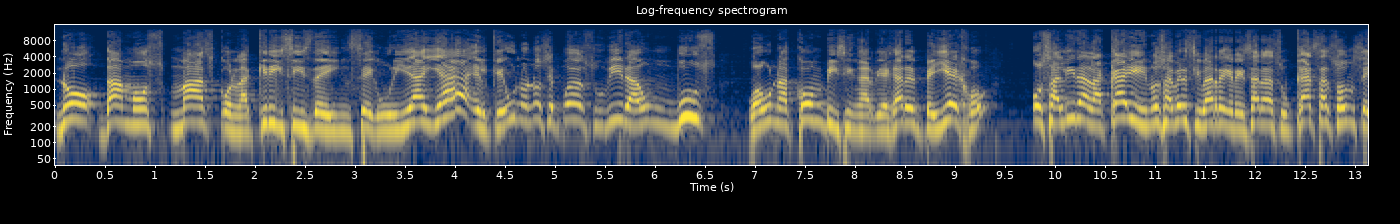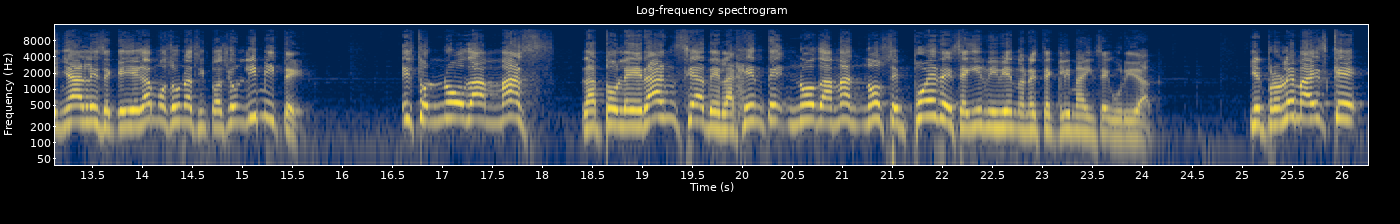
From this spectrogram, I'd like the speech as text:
No damos más con la crisis de inseguridad. Ya el que uno no se pueda subir a un bus o a una combi sin arriesgar el pellejo, o salir a la calle y no saber si va a regresar a su casa, son señales de que llegamos a una situación límite. Esto no da más. La tolerancia de la gente no da más. No se puede seguir viviendo en este clima de inseguridad. Y el problema es que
